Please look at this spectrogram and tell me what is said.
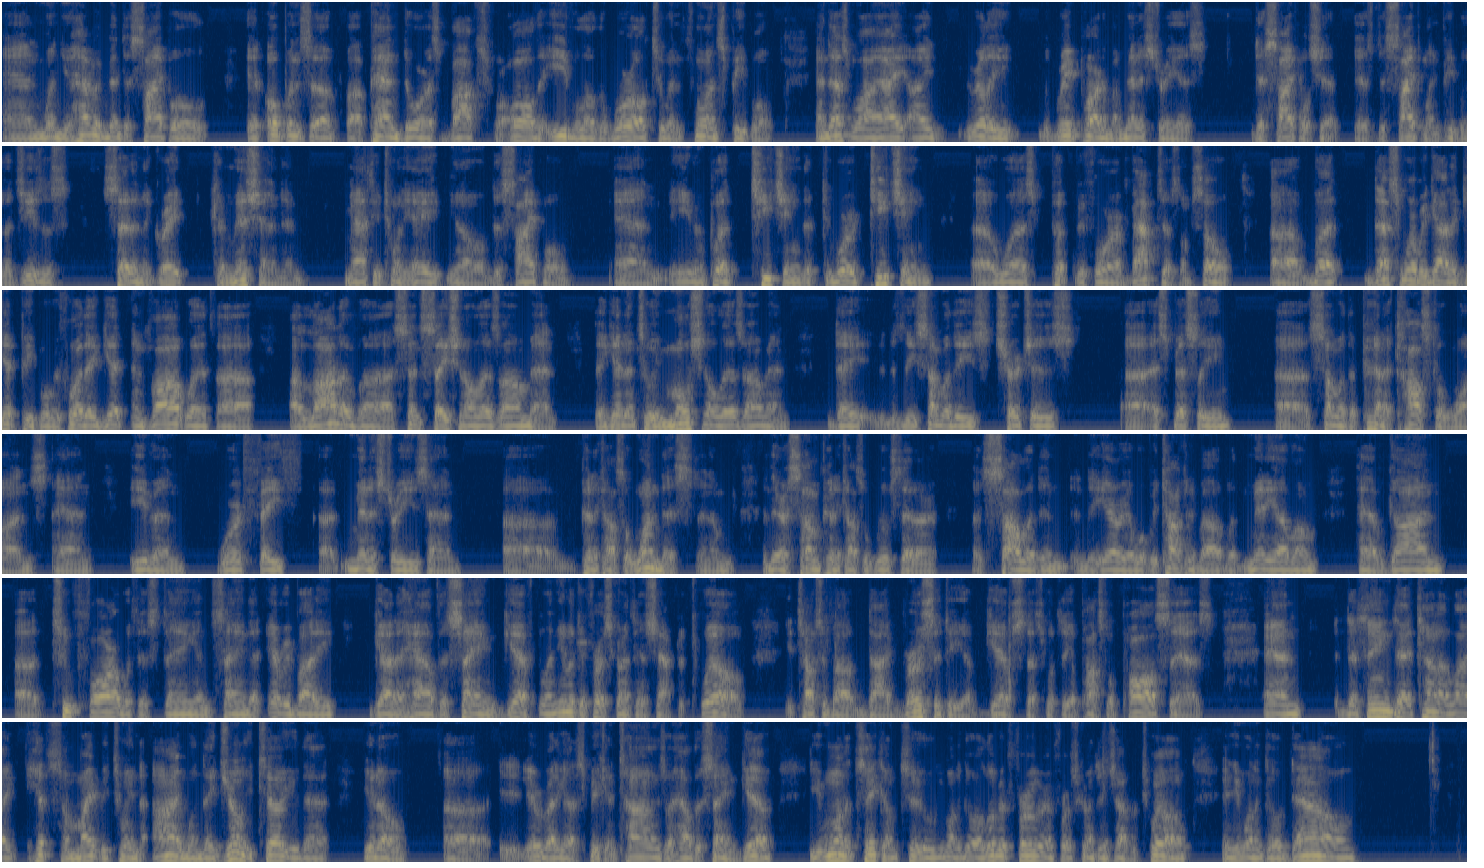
And when you haven't been discipled, it opens up Pandora's box for all the evil of the world to influence people. And that's why I, I really, the great part of my ministry is discipleship, is discipling people that Jesus said in the Great Commission in Matthew 28, you know, disciple. And he even put teaching, the word teaching uh, was put before baptism. So, uh, but that's where we got to get people before they get involved with uh, a lot of uh, sensationalism and they get into emotionalism and they these some of these churches, uh, especially uh, some of the Pentecostal ones, and even Word Faith uh, ministries and uh, Pentecostal oneness, and, um, and, there are some Pentecostal groups that are uh, solid in, in, the area of what we're talking about, but many of them have gone uh, too far with this thing and saying that everybody got to have the same gift. When you look at First Corinthians chapter 12, it talks about diversity of gifts. That's what the Apostle Paul says. And the thing that kind of like hits them right between the eye when they generally tell you that, you know, uh, everybody got to speak in tongues or have the same gift. You want to take them to, you want to go a little bit further in First Corinthians chapter 12, and you want to go down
